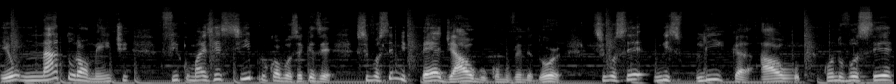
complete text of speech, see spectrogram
Eu naturalmente fico mais recíproco a você. Quer dizer, se você me pede algo como vendedor, se você me explica algo, quando você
